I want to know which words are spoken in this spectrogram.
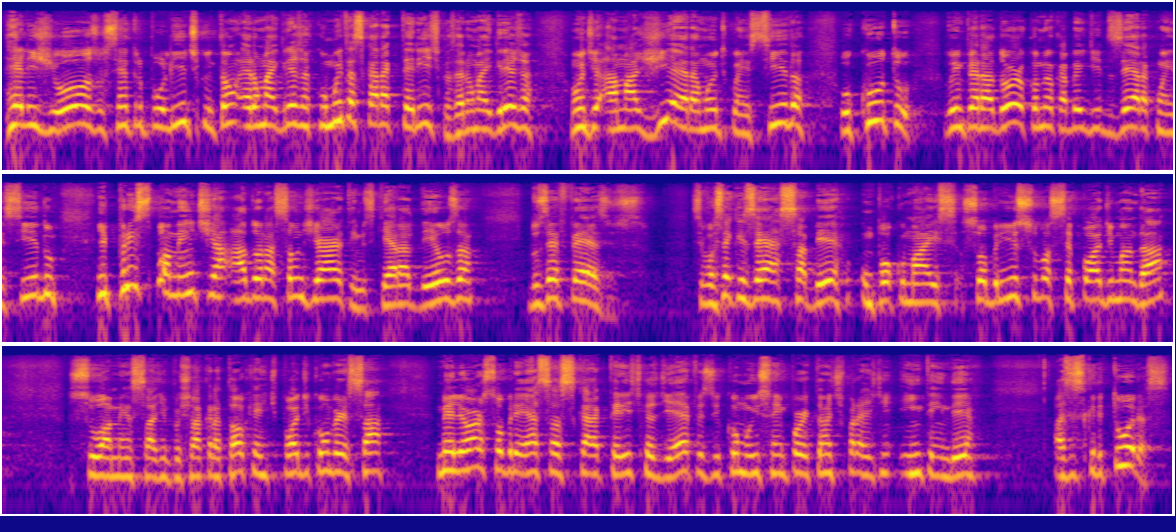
religioso, centro político, então era uma igreja com muitas características, era uma igreja onde a magia era muito conhecida, o culto do imperador, como eu acabei de dizer, era conhecido, e principalmente a adoração de Ártemis, que era a deusa dos Efésios. Se você quiser saber um pouco mais sobre isso, você pode mandar sua mensagem para o Chakra Tal, que a gente pode conversar melhor sobre essas características de Éfeso e como isso é importante para a gente entender as Escrituras.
